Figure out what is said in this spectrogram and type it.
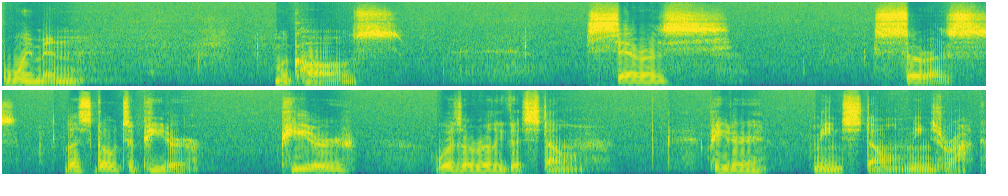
women McCaws, Sarah's, Surahs. Let's go to Peter. Peter was a really good stone. Peter means stone, means rock.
